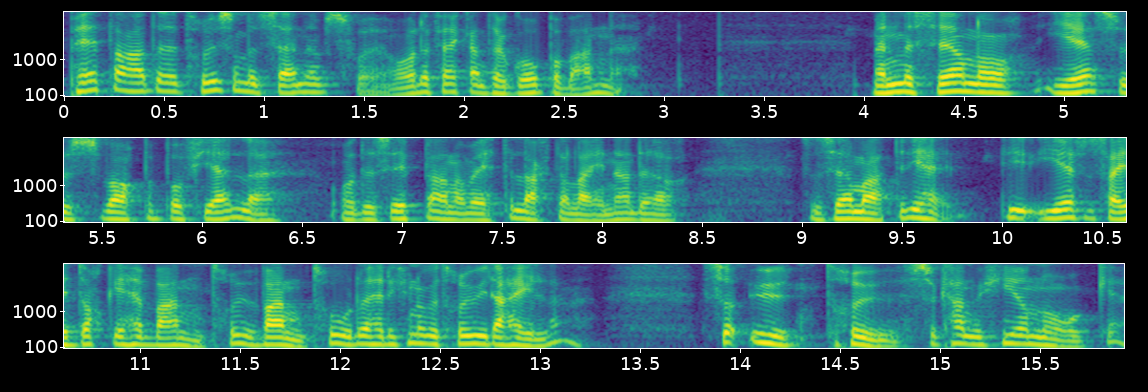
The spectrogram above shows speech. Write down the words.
Peter hadde tro som et sennepsfrø, og det fikk han til å gå på vannet. Men vi ser når Jesus var oppe på fjellet, og disiplene var etterlagt alene der, så ser vi at de, de, Jesus sier dere har vantro. Vantro, da har de ikke noe tro i det hele. Så uten tro så kan du ikke gjøre noe.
